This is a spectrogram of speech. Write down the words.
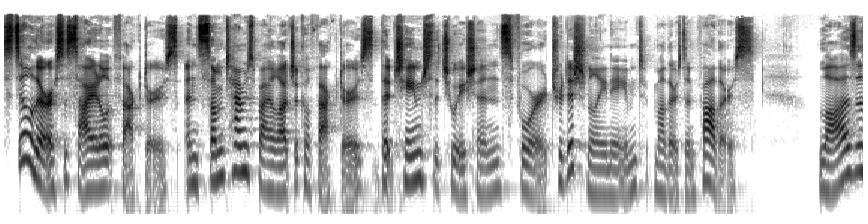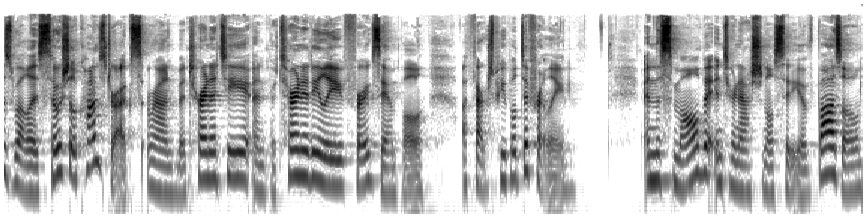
Still, there are societal factors and sometimes biological factors that change situations for traditionally named mothers and fathers. Laws, as well as social constructs around maternity and paternity leave, for example, affect people differently. In the small but international city of Basel,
